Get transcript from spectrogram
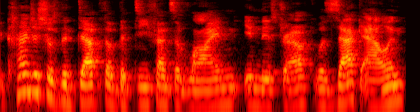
it kind of just shows the depth of the defensive line in this draft was Zach Allen,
